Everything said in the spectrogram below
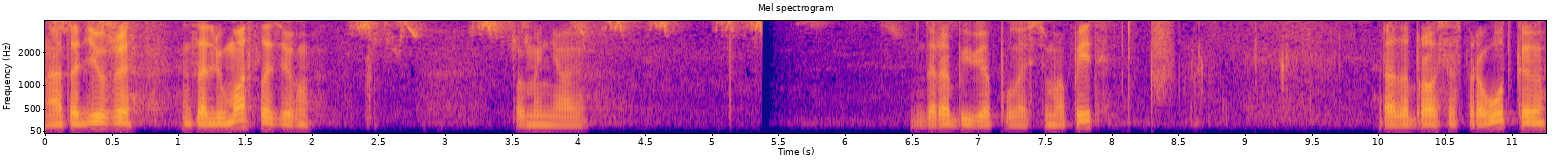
А тоді вже залю масло з його. Поміняю. Доробив я повністю мопед. Розібрався з проводкою.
